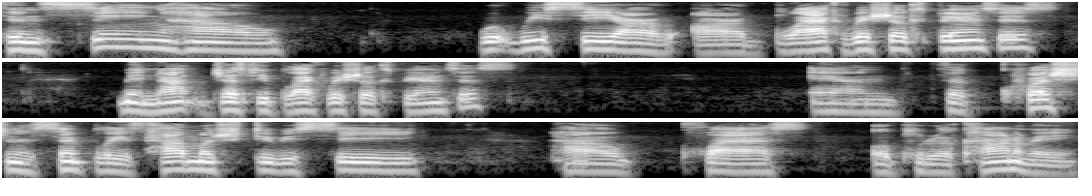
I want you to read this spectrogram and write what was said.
then seeing how what we see are, are black racial experiences may not just be black racial experiences. And the question is simply is how much do we see how class or political economy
